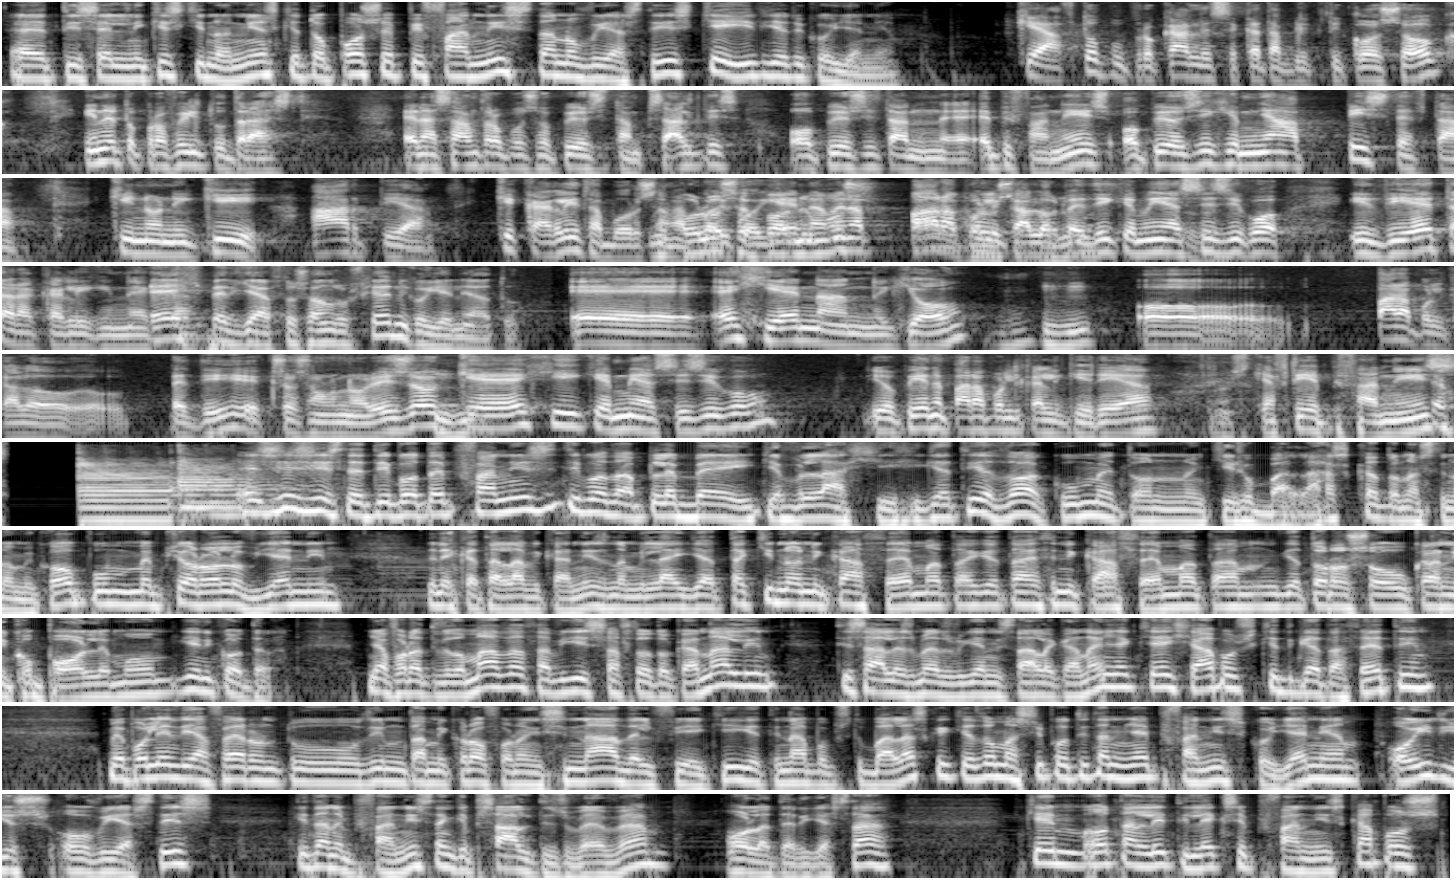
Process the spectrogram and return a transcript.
ε, της ελληνικής κοινωνίας και το πόσο επιφανής ήταν ο βιαστής και η ίδια του οικογένεια. Και αυτό που προκάλεσε καταπληκτικό σοκ είναι το προφίλ του δράστη. Ένας άνθρωπος ο οποίος ήταν ψάλτης, ο οποίος ήταν ε, επιφανής, ο οποίος είχε μια απίστευτα κοινωνική άρτια και καλή θα μπορούσα να πω οικογένεια. Με ένα πάρα, πολύ καλό παιδί και μια σύζυγο ιδιαίτερα καλή γυναίκα. Έχει παιδιά αυτός ο άνθρωπος, ποια είναι η οικογένειά του; Ε, έχει έναν γιο, ο, πάρα πολύ καλό παιδί, εξ όσων γνωρίζω, και έχει και μια σύζυγο, η οποία είναι πάρα πολύ καλή κυρία και αυτή επιφανής. Εσείς είστε τίποτα επιφανή ή τίποτα πλεμπέι και βλάχοι. Γιατί εδώ ακούμε τον κύριο Μπαλάσκα, τον αστυνομικό, που με ποιο ρόλο βγαίνει Δεν έχει καταλάβει κανείς να μιλάει για τα κοινωνικά θέματα, για τα εθνικά θέματα, για το Ρωσο-Ουκρανικό πόλεμο, γενικότερα. Μια φορά τη βδομάδα θα βγει σε αυτό το κανάλι, τις άλλες μέρες βγαίνει στα άλλα κανάλια και έχει άποψη και την καταθέτει. Με πολύ ενδιαφέρον του δίνουν τα μικρόφωνα οι συνάδελφοι εκεί για την άποψη του Μπαλάσκα και εδώ μας είπε ότι ήταν μια επιφανής οικογένεια. Ο ίδιος ο βιαστής ήταν επιφανής, ήταν και ψάλτης βέβαια, όλα ταιριαστά. Και όταν λέει τη λέξη επιφανής, κάπως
